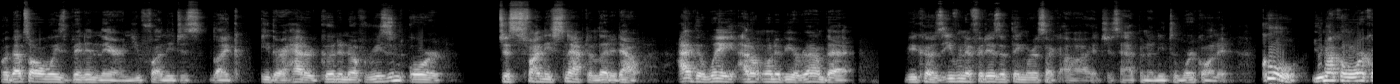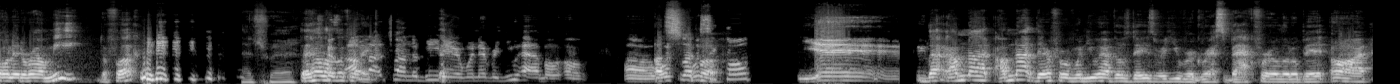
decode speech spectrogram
or that's always been in there, and you finally just like either had a good enough reason or just finally snapped and let it out. Either way, I don't want to be around that because even if it is a thing where it's like, ah, it just happened, I need to work on it. Cool, you're not gonna work on it around me. The fuck? That's fair. the hell I Because look I'm like? not trying to be there whenever you have a, a, uh, A what's, slip what's up. it called? Yeah. That, I'm not. I'm not there for when you have those days where you regress back for a little bit. Oh, I,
